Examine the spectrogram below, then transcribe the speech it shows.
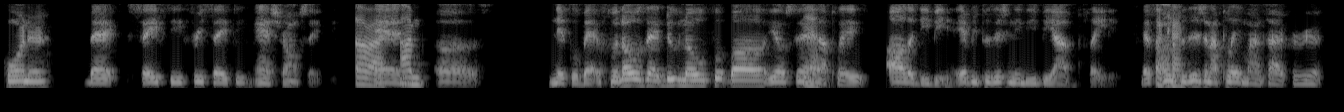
corner, back, safety, free safety, and strong safety. All right, and I'm uh nickel back. For those that do know football, you know what I'm saying? Yeah. I played all of DB. Every position in DB I played it. That's the only position I played my entire career.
